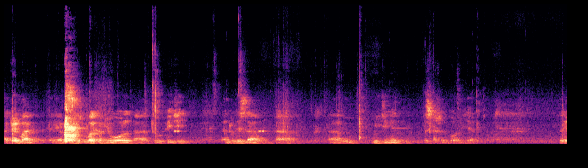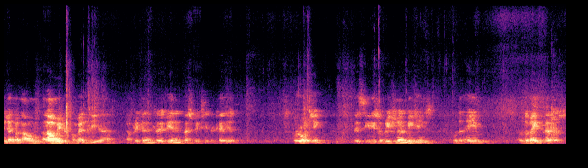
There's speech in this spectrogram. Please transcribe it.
I join my colleagues to welcome you all uh, to Fiji and to this um, uh, um, meeting and discussion forum here. Ladies and gentlemen, allow, allow me to commend the uh, African and Caribbean and Pacific Secretariat for launching this series of regional meetings with the aim of the main purpose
